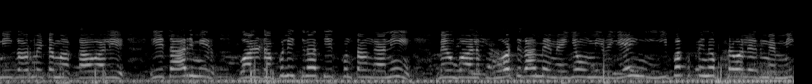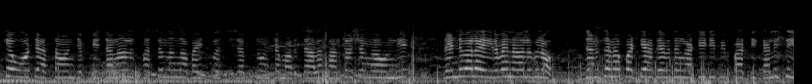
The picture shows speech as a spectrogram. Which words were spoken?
మీ గవర్నమెంటే మాకు కావాలి. ఈసారి మీరు వాళ్ళు డబ్బులు ఇచ్చినా తీసుకుంటాం కానీ మేము వాళ్ళకు ఓటుగా మేము వెయ్యం మీరు ఏం ఇవ్వకపోయినా పర్వాలేదు మేము మీకే ఓటు చెప్పి జనాలు స్వచ్ఛందంగా బయటకు వచ్చి చెప్తూ ఉంటే మాకు చాలా సంతోషంగా ఉంది. రెండు వేల ఇరవై నాలుగులో జనసేన పార్టీ అదేవిధంగా టీడీపీ పార్టీ కలిసి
